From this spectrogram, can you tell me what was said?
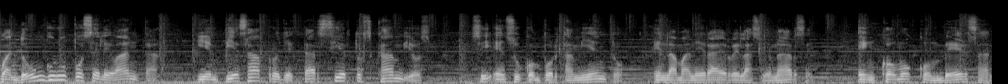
Cuando un grupo se levanta y empieza a proyectar ciertos cambios ¿sí? en su comportamiento, en la manera de relacionarse, en cómo conversan,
